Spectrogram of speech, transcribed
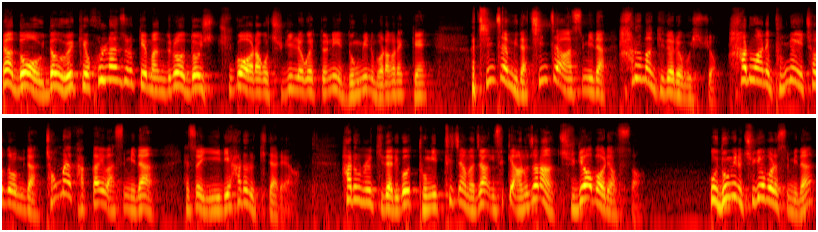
야, 너, 너 왜 이렇게 혼란스럽게 만들어? 너 죽어. 라고 죽이려고 했더니 농민이 뭐라 그랬게? 아, 진짜입니다. 진짜 왔습니다. 하루만 기다려 보십시오. 하루 안에 분명히 쳐들어옵니다. 정말 가까이 왔습니다. 해서 이 일이 하루를 기다려요. 하루를 기다리고 동이 트자마자 이 새끼 안 오잖아. 죽여버렸어. 그 농민을 죽여버렸습니다.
